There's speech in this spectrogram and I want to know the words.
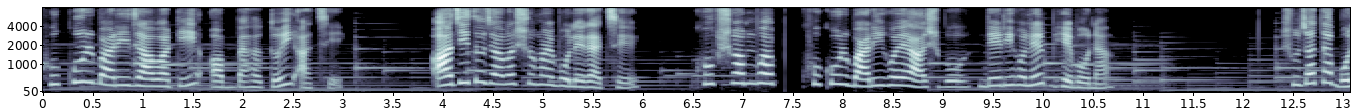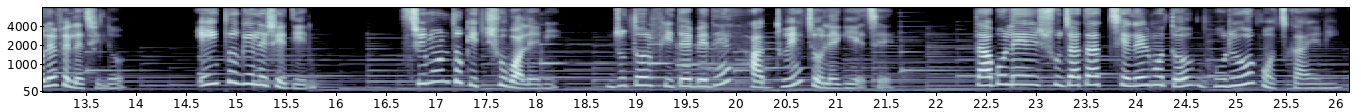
খুকুর বাড়ি যাওয়াটি অব্যাহতই আছে। আজই তো যাওয়ার সময় বলে গেছে, খুব সম্ভব খুকুর বাড়ি হয়ে আসব, দেরি হলে ভেবো না। সুজাতা বলে ফেলেছিল, এই তো গেলে সেদিন। শ্রীমন্ত কিচ্ছু বলেনি, জুতোর ফিতে বেঁধে হাত ধুয়ে চলে গিয়েছে। তা বলে সুজাতার ছেলের মতো ভুরুও মোচকায়নি।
